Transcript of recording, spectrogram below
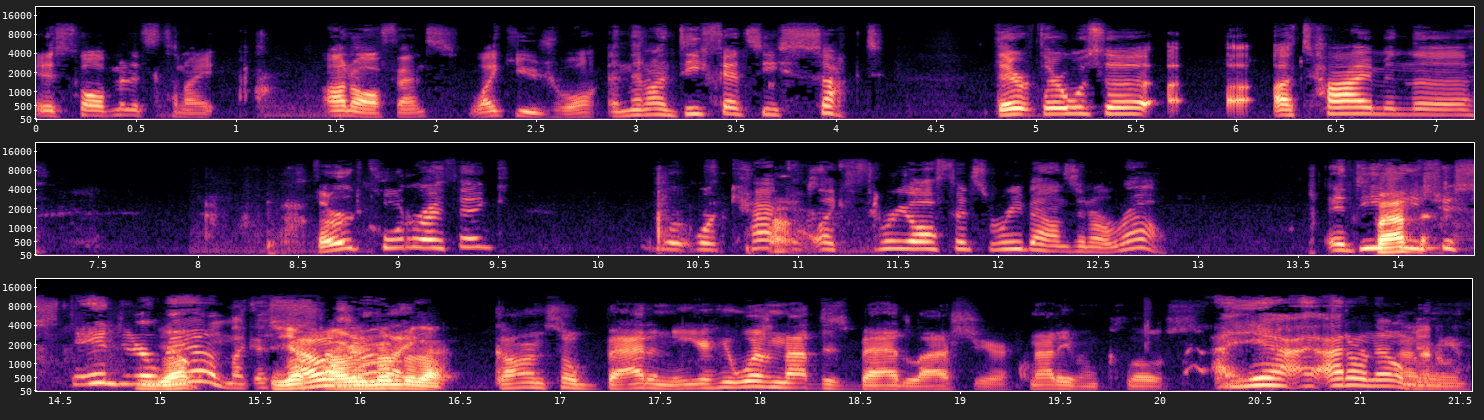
in his 12 minutes tonight on offense, like usual, and then on defense he sucked. There there was a a, a time in the third quarter, I think, where, where KAT got like three offensive rebounds in a row. And But- DJ's just standing Yep. around like a Yep, How I remember like- that. gone so bad in the year. He was not this bad last year. Not even close. Uh, yeah, I, I don't know, I man. mean,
